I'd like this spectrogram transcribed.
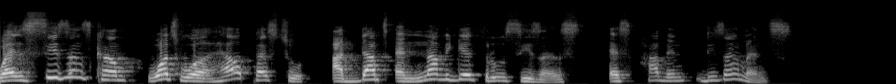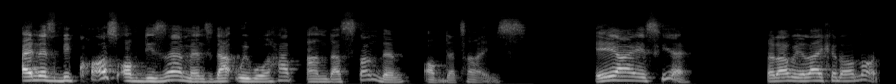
When seasons come, what will help us to adapt and navigate through seasons is having discernment. And it's because of discernment that we will have understanding of the times. AI is here, whether we like it or not.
